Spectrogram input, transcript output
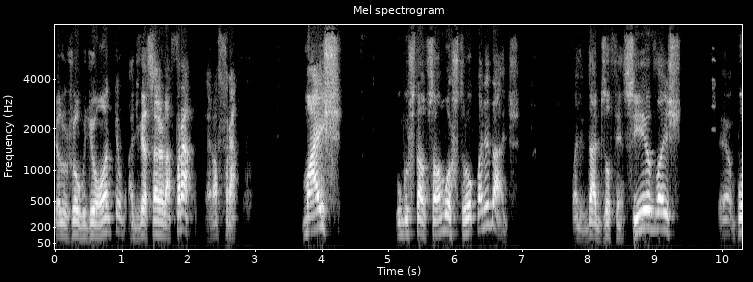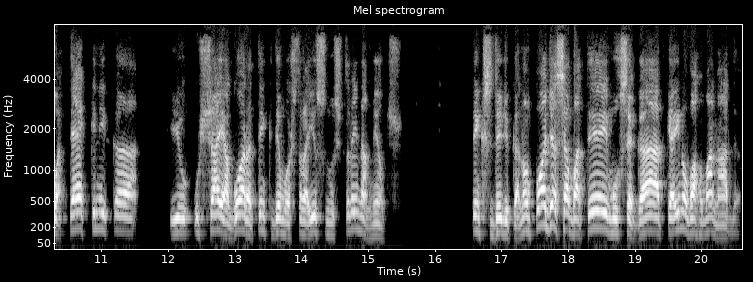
pelo jogo de ontem, o adversário era fraco? Era fraco. Mas o Gustavo Sauer mostrou qualidades. Qualidades ofensivas, boa técnica. E o, Chay agora tem que demonstrar isso nos treinamentos. Tem que se dedicar. Não pode se abater e morcegar, porque aí não vai arrumar nada.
